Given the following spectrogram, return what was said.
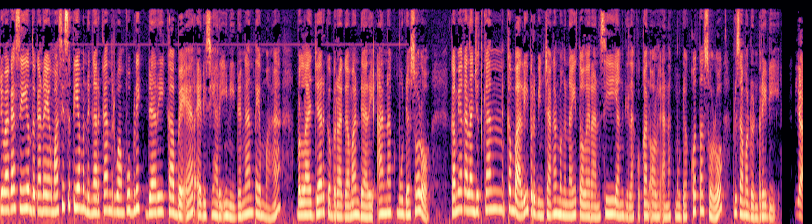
Terima kasih untuk Anda yang masih setia mendengarkan Ruang Publik dari KBR edisi hari ini dengan tema Belajar Keberagaman dari Anak Muda Solo. Kami akan lanjutkan kembali perbincangan mengenai toleransi yang dilakukan oleh anak muda kota Solo bersama Don Brady. Ya,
